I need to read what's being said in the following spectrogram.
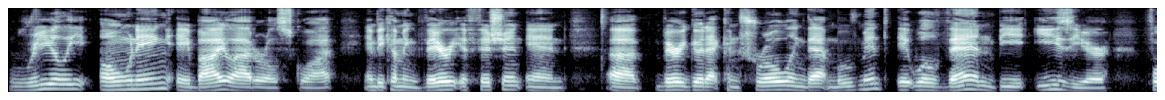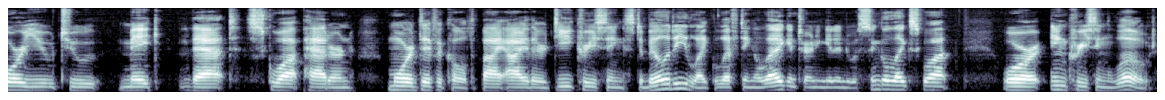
really owning a bilateral squat and becoming very efficient and uh, very good at controlling that movement, it will then be easier for you to make that squat pattern more difficult by either decreasing stability, like lifting a leg and turning it into a single leg squat, or increasing load.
